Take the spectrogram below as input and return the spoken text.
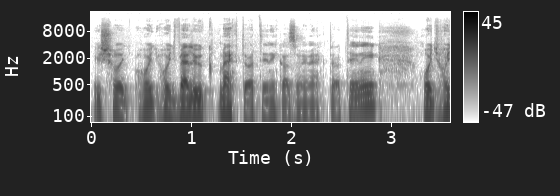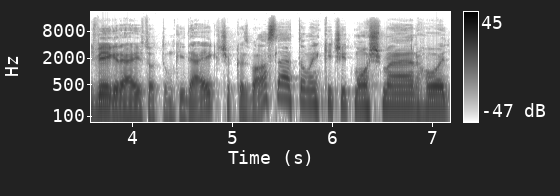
és hogy, hogy, hogy velük megtörténik az, ami megtörténik, hogy, hogy végre eljutottunk idáig, csak közben azt látom egy kicsit most már, hogy,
